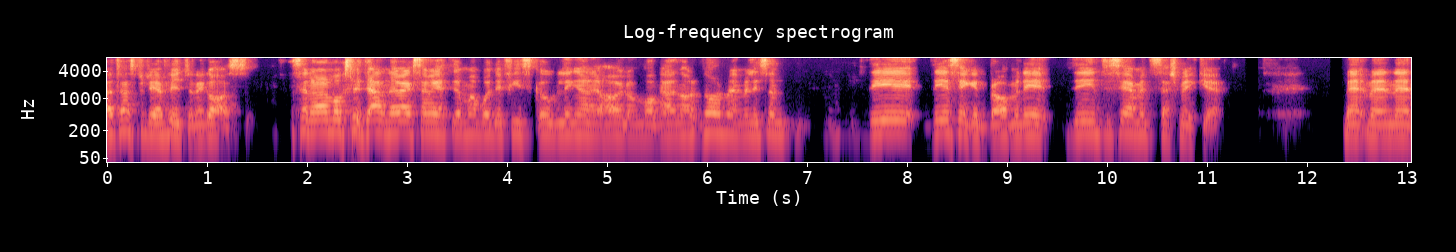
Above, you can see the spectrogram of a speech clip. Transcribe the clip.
Att transportera flytande gas. Sen har de också lite andra verksamheter. De har både fiskodlingar, jag har många normer, men liksom det, det är säkert bra, men det, det intresserar mig inte särskilt mycket. Men, men eh,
